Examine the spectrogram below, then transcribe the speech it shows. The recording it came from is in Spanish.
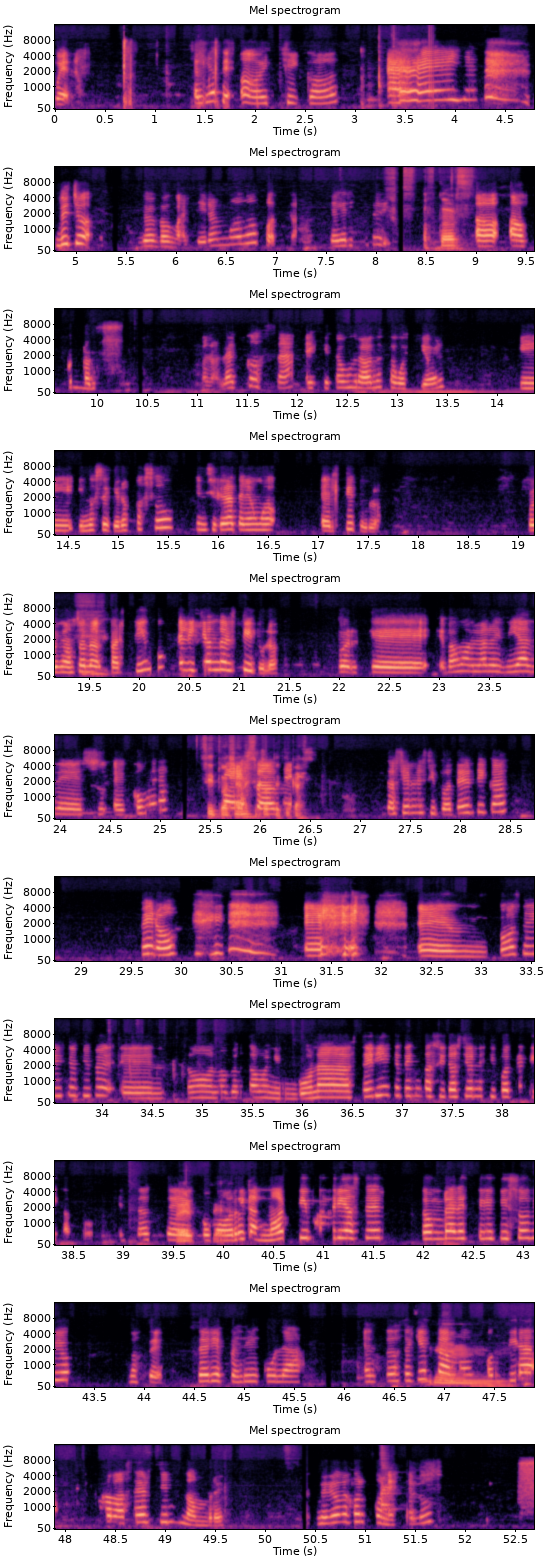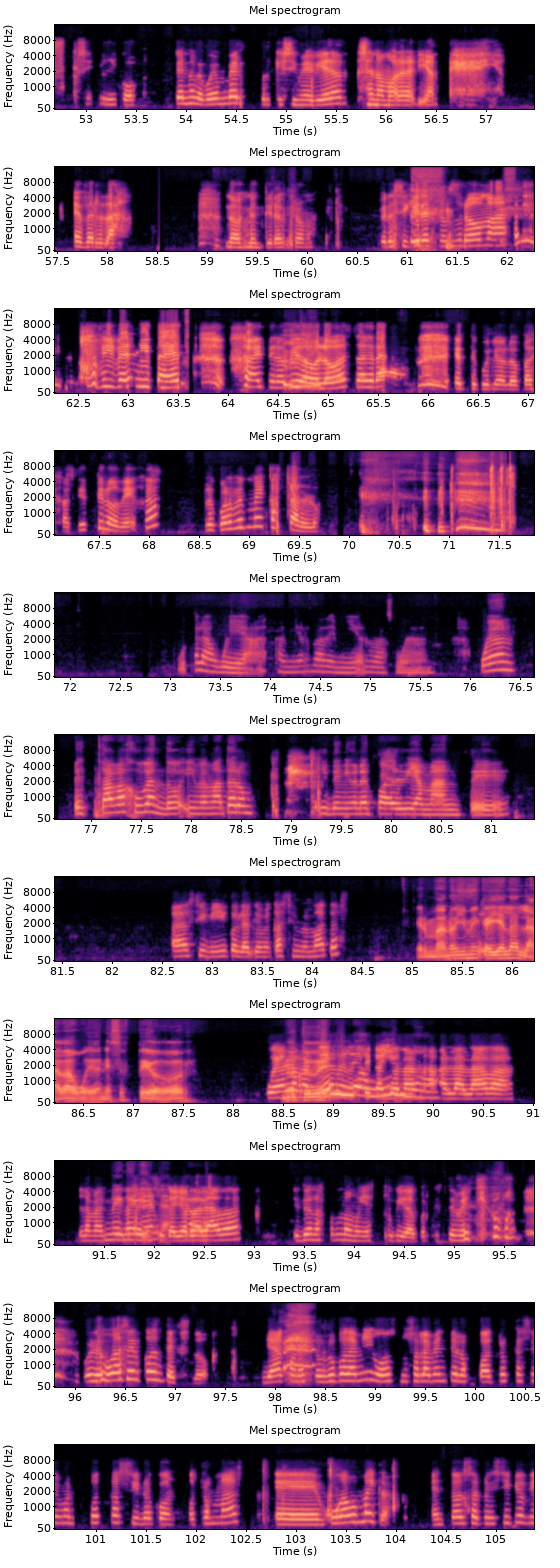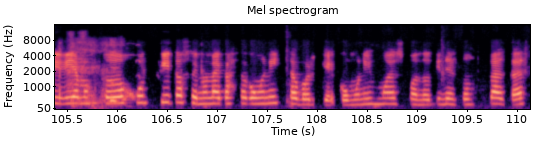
Bueno, el día de hoy, chicos, ¡ay! de hecho, me pongo al tiro en modo podcast. Of course. Ah, of course. Bueno, la cosa es que estamos grabando esta cuestión y, y no sé qué nos pasó, que ni siquiera tenemos el título. Porque nosotros partimos eligiendo el título. Porque vamos a hablar hoy día de, su- eh, ¿cómo era? Situaciones Eso, hipotéticas. situaciones hipotéticas, pero, eh, em, ¿cómo se dice, Pipe? Eh, no, no pensamos en ninguna serie que tenga situaciones hipotéticas. po. Entonces, como Rick and Morty podría ser nombrar este episodio, no sé, series, películas. Entonces, aquí estamos. Hoy día esto va a ser sin nombre. Me veo mejor con esta luz. Qué rico. Ustedes no me pueden ver porque si me vieran se enamorarían. Ey, es verdad. No, es mentira, es broma. Pero si quieres tus bromas, no, pipecita, esto. Ay, te lo pido, lo vas a grabar. Este culiao lo deja. Si este lo deja, recuérdenme castrarlo. Puta la wea, esta mierda de mierdas, weón. Weón, estaba jugando y me mataron y tenía una espada de diamante. Ah, sí, vi con la que me, casi me matas. Hermano, yo me caí a la lava, weón. Eso es peor. No la Martina se cayó a la, a la lava. La Martina se, en se la cayó a la lava. y de una forma muy estúpida porque se metió. Bueno, les voy a hacer contexto. Ya con nuestro grupo de amigos, no solamente los cuatro que hacemos el podcast, sino con otros más, eh, jugamos Minecraft. Entonces al principio vivíamos todos juntitos en una casa comunista porque comunismo es cuando tienes dos placas.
